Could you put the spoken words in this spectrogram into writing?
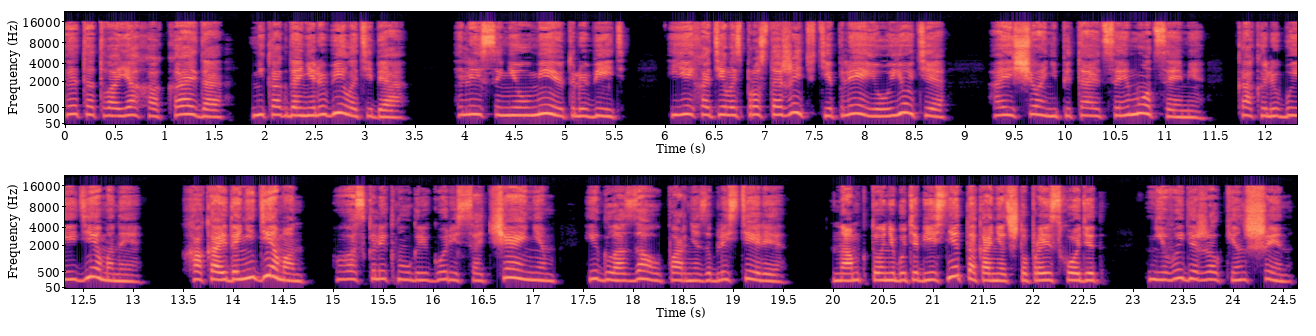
«Это твоя Хоккайдо никогда не любила тебя. Лисы не умеют любить. Ей хотелось просто жить в тепле и уюте, а еще они питаются эмоциями, как и любые демоны. «Хоккайдо не демон!» — воскликнул Григорий с отчаянием, и глаза у парня заблестели. «Нам кто-нибудь объяснит, наконец, что происходит?» Не выдержал Кеншин.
